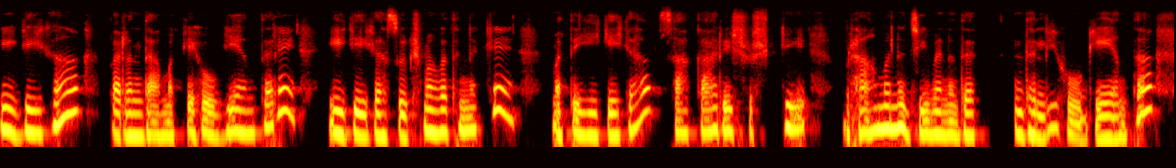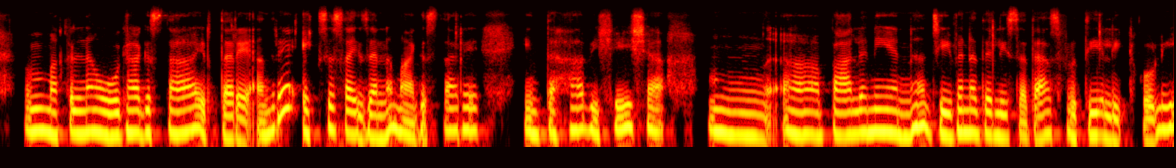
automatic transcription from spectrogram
ಈಗೀಗ ಪರಂಧಾಮಕ್ಕೆ ಹೋಗಿ ಅಂತಾರೆ. ಈಗೀಗ ಸೂಕ್ಷ್ಮವತನಕ್ಕೆ ಮತ್ತೆ ಈಗೀಗ ಸಾಕಾರಿ ಸೃಷ್ಟಿ ಬ್ರಾಹ್ಮಣ ಜೀವನದ ದಲ್ಲಿ ಹೋಗಿ ಅಂತ ಮಕ್ಕಳನ್ನ ಓಡಾಗಿಸ್ತಾ ಇರ್ತಾರೆ. ಅಂದರೆ ಎಕ್ಸಸೈಸನ್ನು ಮಾಡಿಸ್ತಾರೆ. ಇಂತಹ ವಿಶೇಷ ಪಾಲನೆಯನ್ನು ಜೀವನದಲ್ಲಿ ಸದಾ ಸ್ಮೃತಿಯಲ್ಲಿ ಇಟ್ಕೊಳ್ಳಿ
